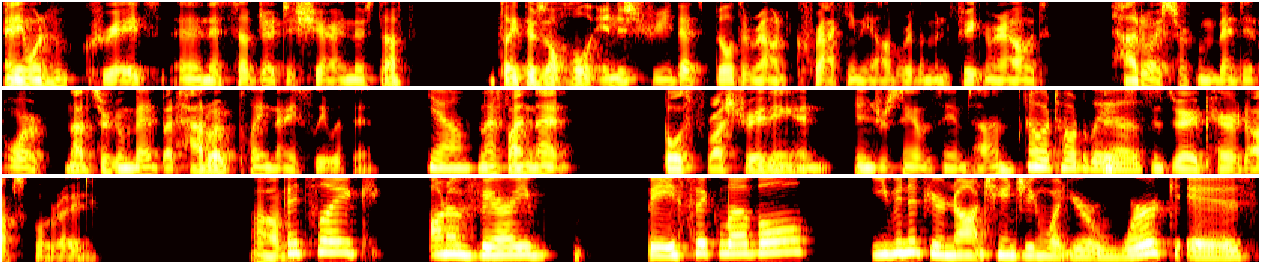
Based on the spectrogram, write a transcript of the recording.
anyone who creates and is subject to sharing their stuff it's like there's a whole industry that's built around cracking the algorithm and figuring out how do I circumvent it or not circumvent, but how do I play nicely with it? Yeah. And I find that both frustrating and interesting at the same time. Oh, it totally It's, is. it's very paradoxical, right? Um, It's like on a very basic level, even if you're not changing what your work is,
